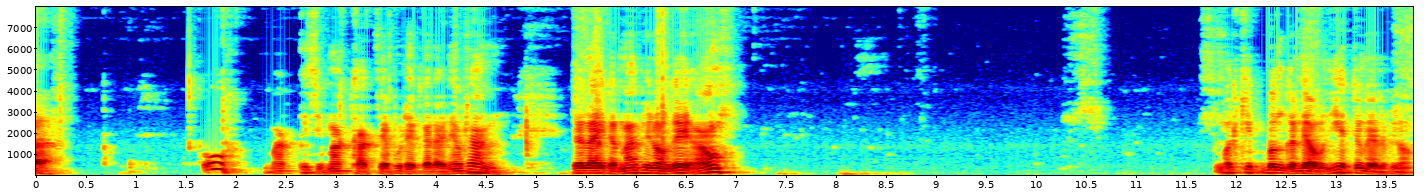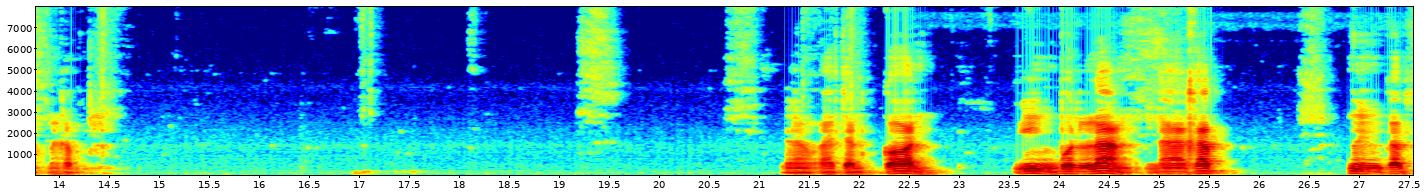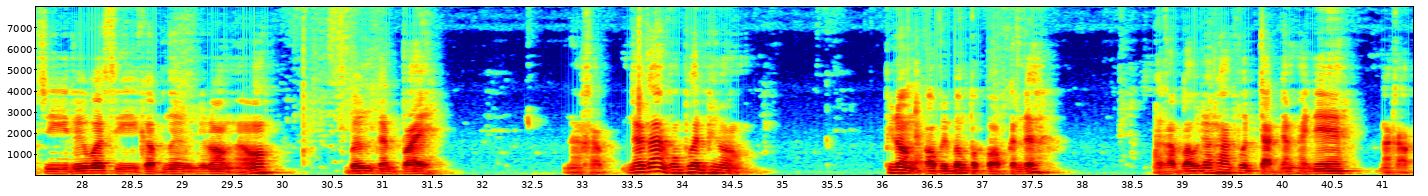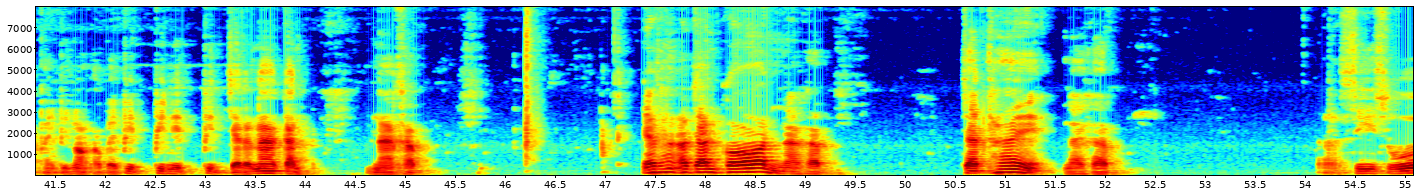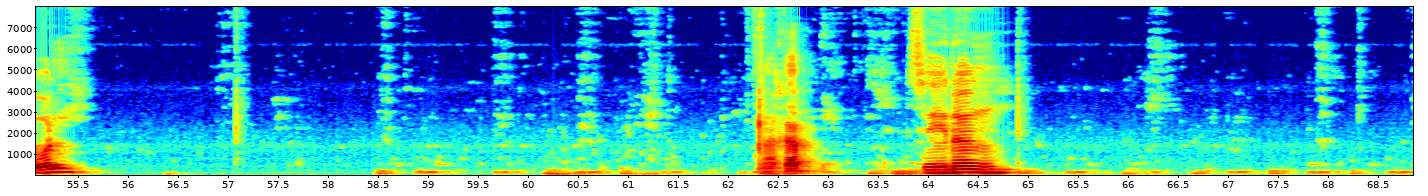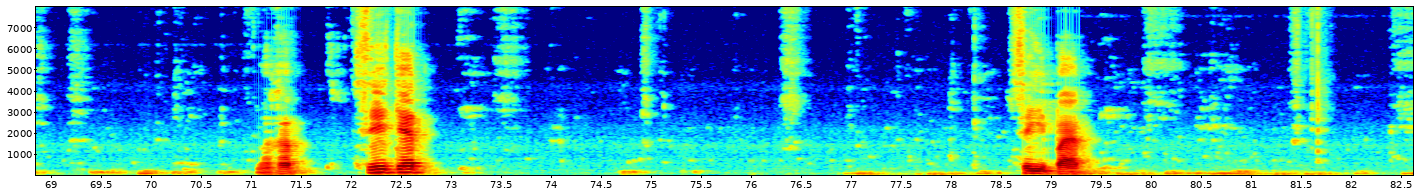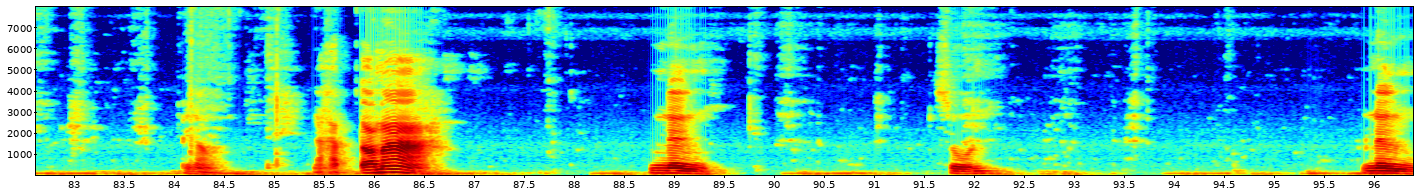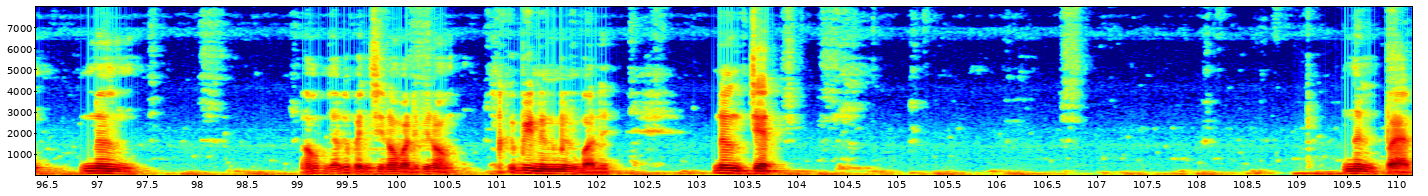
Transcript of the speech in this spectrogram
โอ้มักที่สิมักขักเสียผู้ใดก็ได้แนวทางไล่ๆกันมาพี่น้องเอ้ยเอามาคิดเบิ่งกันเดี๋ยวมันเฮ็ดจังไดล่ะพี่น้องนะครับ อาจารย์ก้อน วิ่งบนล่างนะครับหนึ่งกับสี่หรือว่าสี่กับหนึ่งพี่น้องเอาเบิ่งกันไปนะครับแนวทางของเพื่อนพี่น้อง พี่น้องเอาไปเบิ่งประกอบกันเด้อนะครับว่าแนวทางเพื่อนจัดอย่างไรแน่นะครับ ให้พี่น้องเอาไปพิพินิจพิจารณากันนะครับแนวทางอาจารย์ก้อนนะครับ จัดให้นะครับสี่ศูนย์นะครับสี่หนึ่งนะครับสี่เจ็ดสี่แปด น้องนะครับ ต่อมาหนึ่งศูนย์หนึ่งหนึ่งเอาอย่ากให้เป็นซีโนวันนี้พี่น้อง คือบีหนึ่งหนึ่งบันนี้หนึ่งเจ็ดหนึ่งแปด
